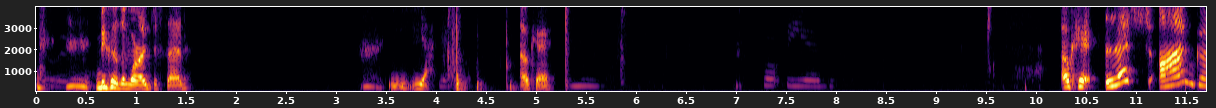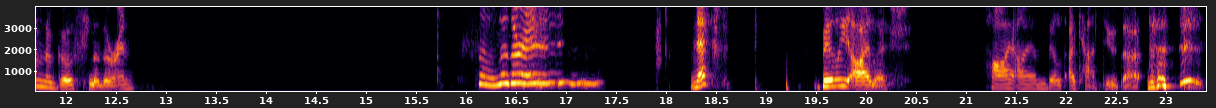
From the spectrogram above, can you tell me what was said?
because of what I just said. Yes. yes. Okay. Not the end. Okay, let's I'm gonna go Slytherin. Slytherin. Next, Billie Eilish. Hi, I am Billie. I can't do that.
